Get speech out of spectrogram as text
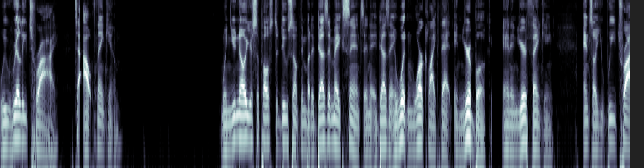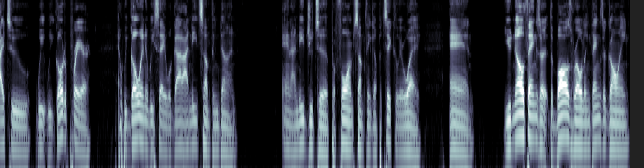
We really try to outthink Him. When you know you're supposed to do something, but it doesn't make sense and it doesn't, it wouldn't work like that in your book and in your thinking. And so you, we try to, we, we go to prayer and we go in and we say, Well, God, I need something done. And I need you to perform something a particular way. And You know things are the ball's rolling, things are going,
